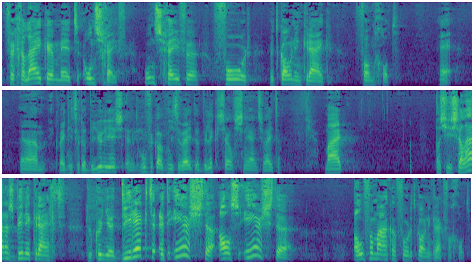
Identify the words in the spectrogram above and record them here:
vergelijken met ons geven. Ons geven voor het koninkrijk van God. Ehm, ik weet niet hoe dat bij jullie is en dat hoef ik ook niet te weten, dat wil ik zelfs niet eens weten. Maar als je je salaris binnenkrijgt, dan kun je direct het eerste als eerste overmaken voor het koninkrijk van God.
